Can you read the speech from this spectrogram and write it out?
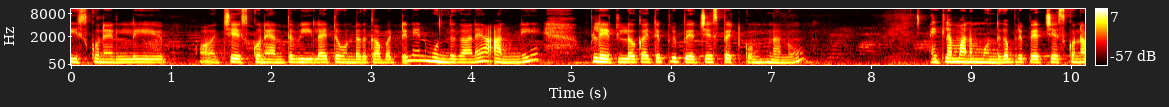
తీసుకుని వెళ్ళి చేసుకునే అంత వీలైతే ఉండదు కాబట్టి నేను ముందుగానే అన్నీ ప్లేట్లోకి అయితే ప్రిపేర్ చేసి పెట్టుకుంటున్నాను. ఇట్లా మనం ముందుగా ప్రిపేర్ చేసుకున్న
